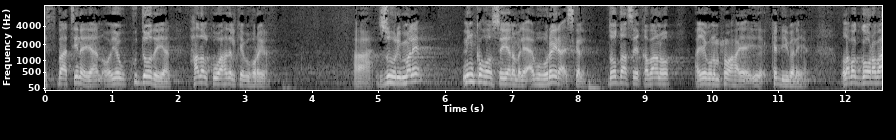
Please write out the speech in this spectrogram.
ihbaatinayaan oo iyagu ku doodayaan. Hadalku waa hadalkii abu hurayra. Zuhri male nin ka hooseeyana male abu hurayra iska leh. Dooddaasay qabaanoo ayaguna mxuu ahaay ka dhiibanayaan laba gooraba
